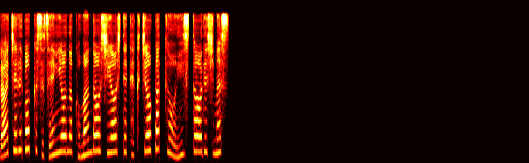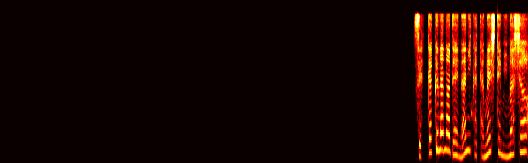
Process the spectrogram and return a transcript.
VirtualBox専用のコマンドを使用して拡張パックをインストールします。せっかくなので何か試してみましょう。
